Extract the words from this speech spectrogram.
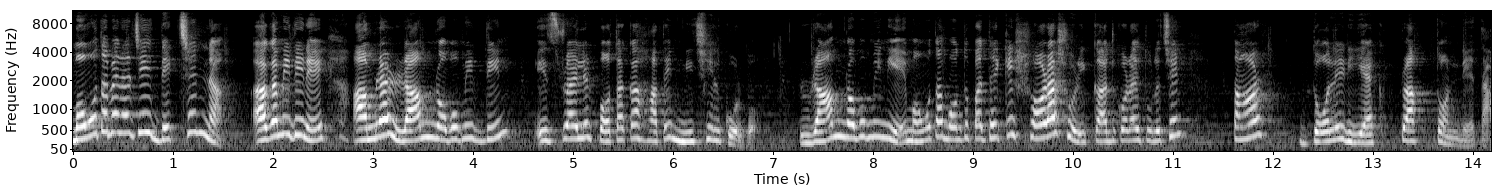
মমতা ব্যানার্জি দেখছেন না। আগামী দিনে আমরা রাম নবমীর দিন ইসরায়েলের পতাকা হাতে মিছিল করব। রাম নবমী নিয়ে মমতা বন্দ্যোপাধ্যায়কে সরাসরি কাজ কাঠগড়ায় তুলেছেন তার দলেরই এক প্রাক্তন নেতা।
